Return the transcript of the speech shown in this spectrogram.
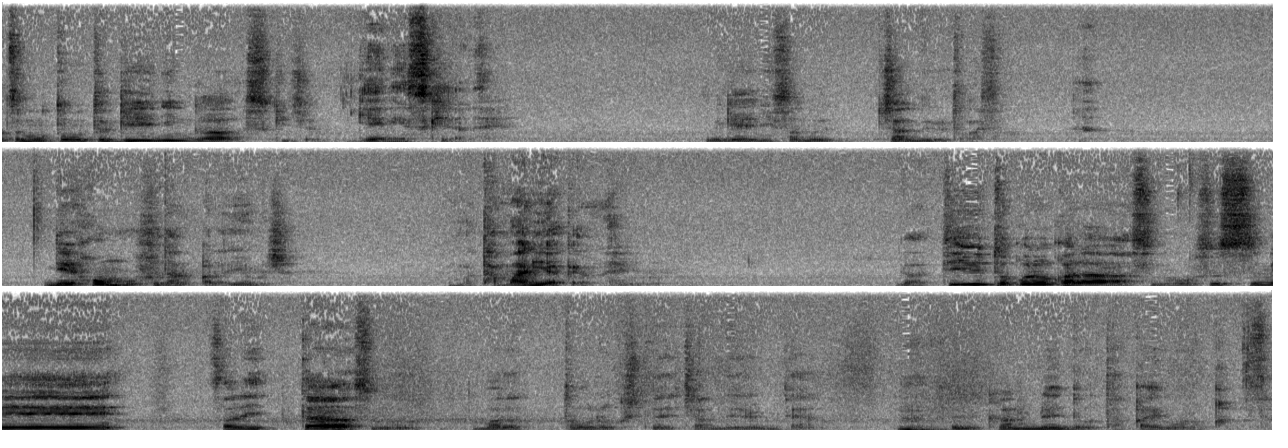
たもともと芸人が好きじゃん。芸人好きだね。芸人さんのチャンネルとかさ。で本も普段から読むじまあたまにだけどね。ゃん。だっていうところからそのおすすめされたそのまだ登録してないチャンネルみたいな。うん。そういう関連度の高いものからさ。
